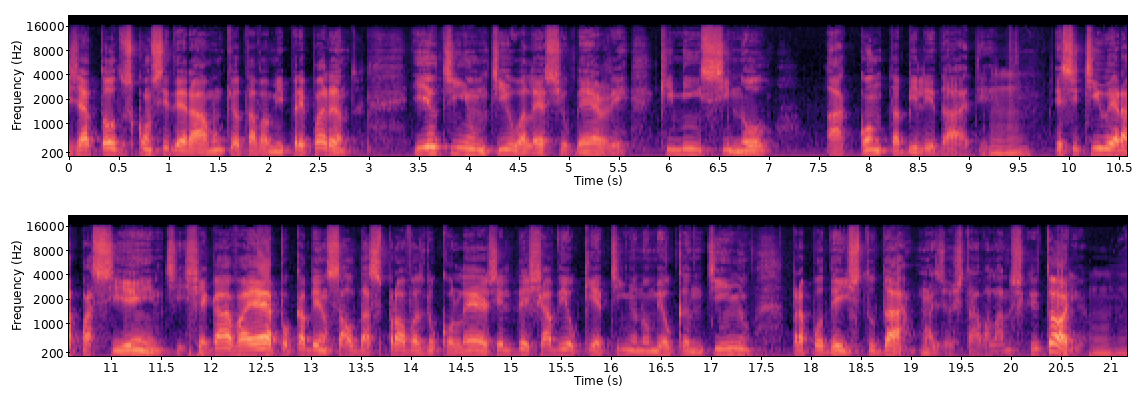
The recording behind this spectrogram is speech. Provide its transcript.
já todos consideravam que eu estava me preparando. E eu tinha um tio, Alessio Berri, que me ensinou a contabilidade. Hum. Esse tio era paciente. Chegava a época mensal das provas no colégio, ele deixava eu quietinho no meu cantinho para poder estudar, mas eu estava lá no escritório, uhum.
